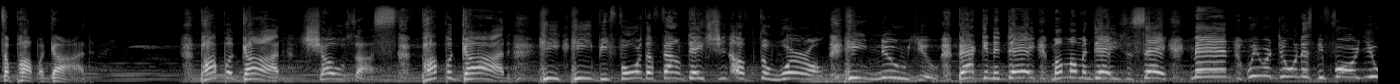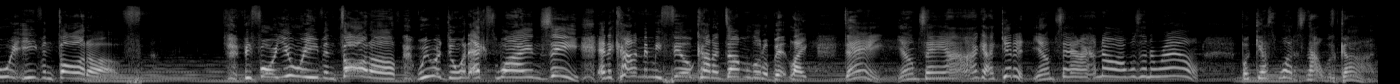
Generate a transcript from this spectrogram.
to Papa God. Papa God chose us. Papa God, he, he, before the foundation of the world, He knew you. Back in the day, my mom and dad used to say, Man, we were doing this before you were even thought of. Before you were even thought of, we were doing X, Y, and Z. And it kind of made me feel kind of dumb a little bit like, dang, you know what I'm saying? I, I, I get it. You know what I'm saying? I know I wasn't around. But guess what? It's not with God.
